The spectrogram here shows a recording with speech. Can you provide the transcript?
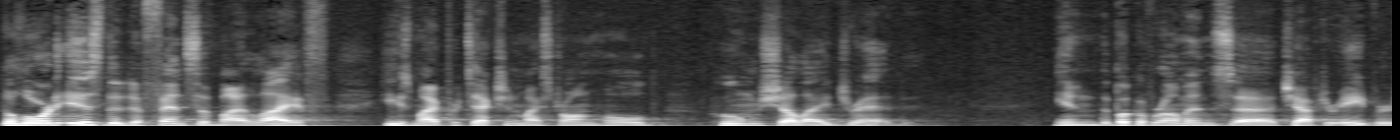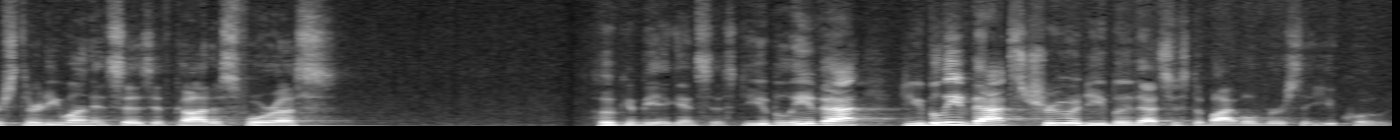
The Lord is the defense of my life. He's my protection, my stronghold. Whom shall I dread? In the book of Romans, uh, chapter 8, verse 31, it says, If God is for us, who can be against us? Do you believe that? Do you believe that's true, or do you believe that's just a Bible verse that you quote?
